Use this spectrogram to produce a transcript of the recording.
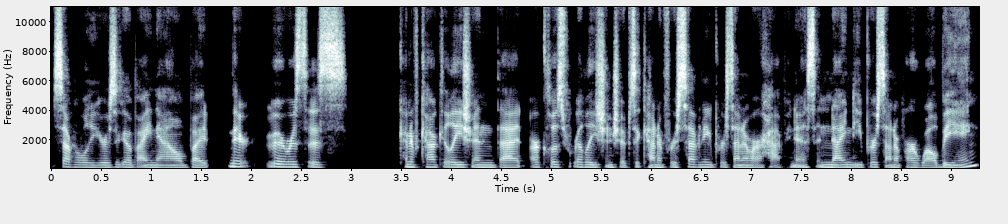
several years ago by now, but there there was this kind of calculation that our close relationships accounted for 70% of our happiness and 90% of our well-being.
